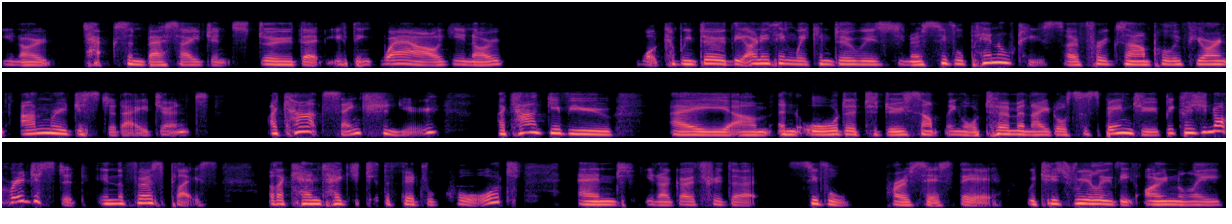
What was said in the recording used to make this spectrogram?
you know tax and BAS agents do that you think wow you know what can we do? The only thing we can do is you know civil penalties. So for example if you're an unregistered agent i can't sanction you. I can't give you a um, an order to do something or terminate or suspend you because you're not registered in the first place. But i can take you to the federal court and you know go through the civil process there, which is really the only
